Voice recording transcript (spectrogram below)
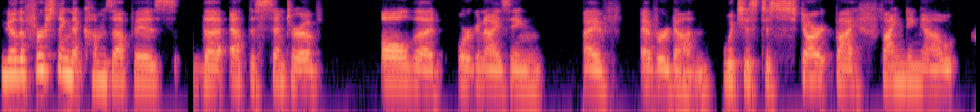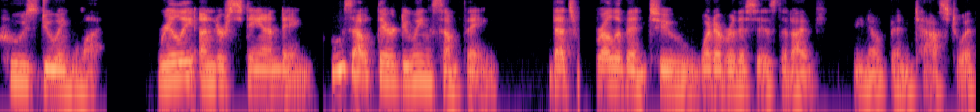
You know the first thing that comes up is the at the center of all the organizing i've ever done which is to start by finding out who's doing what really understanding who's out there doing something that's relevant to whatever this is that i've you know been tasked with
